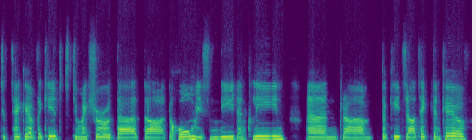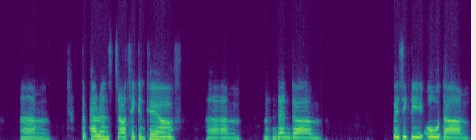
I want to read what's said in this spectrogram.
to take care of the kids, to make sure that uh, the home is neat and clean, and um, the kids are taken care of, um, the parents are taken care of, um, and then the, um, basically all the um,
